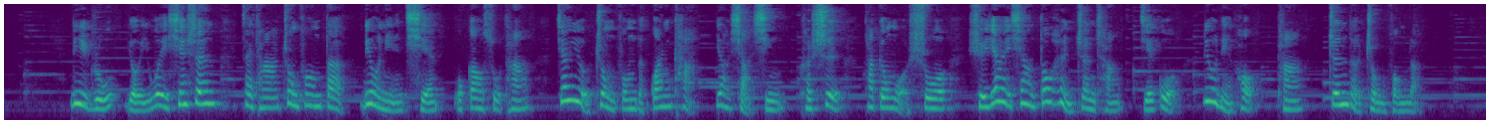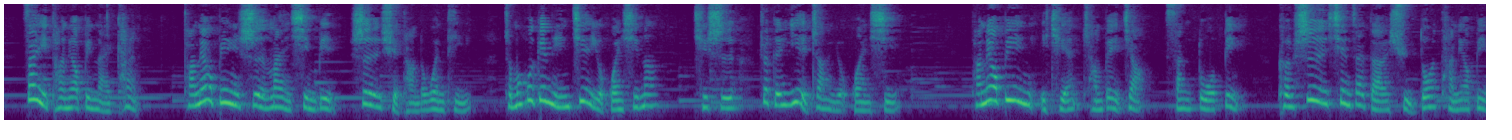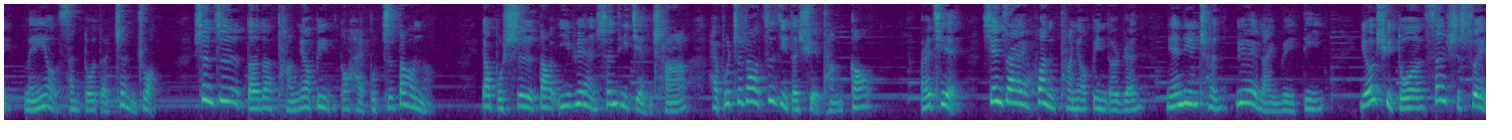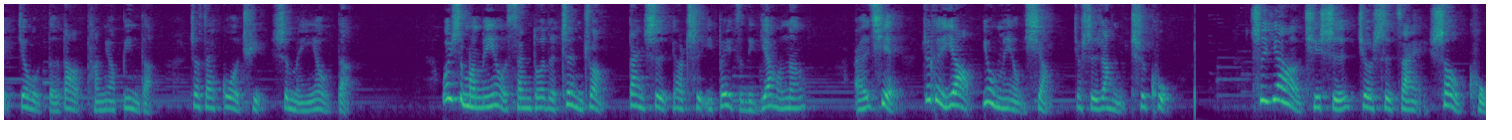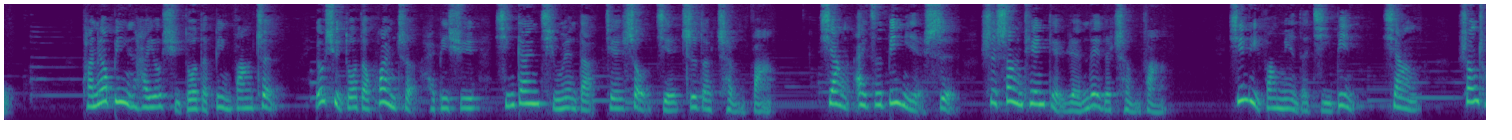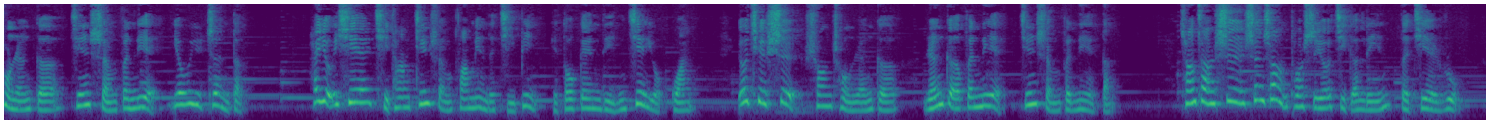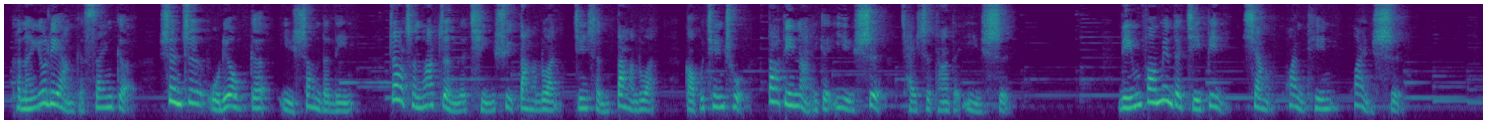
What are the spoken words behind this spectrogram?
例如，有一位先生，在他中风的六年前，我告诉他将有中风的关卡，要小心。可是他跟我说，血压一向都很正常。结果六年后，他真的中风了。再以糖尿病来看。糖尿病是慢性病，是血糖的问题，怎么会跟临界有关系呢？其实这跟业障有关系。糖尿病以前常被叫三多病，可是现在的许多糖尿病没有三多的症状，甚至得了糖尿病都还不知道呢。要不是到医院身体检查，还不知道自己的血糖高。而且现在患糖尿病的人年龄层越来越低，有许多三十岁就得到糖尿病的。这在过去是没有的。为什么没有三多的症状，但是要吃一辈子的药呢？而且这个药又没有效，就是让你吃苦。吃药其实就是在受苦。糖尿病还有许多的并发症，有许多的患者还必须心甘情愿地接受截肢的惩罚。像艾滋病也是，是上天给人类的惩罚。心理方面的疾病，像。双重人格、精神分裂、忧郁症等，还有一些其他精神方面的疾病，也都跟临界有关。尤其是双重人格、人格分裂、精神分裂等，常常是身上同时有几个灵的介入，可能有两个、三个，甚至五六个以上的灵，造成他整个情绪大乱、精神大乱，搞不清楚到底哪一个意识才是他的意识。灵方面的疾病，像幻听、幻视。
